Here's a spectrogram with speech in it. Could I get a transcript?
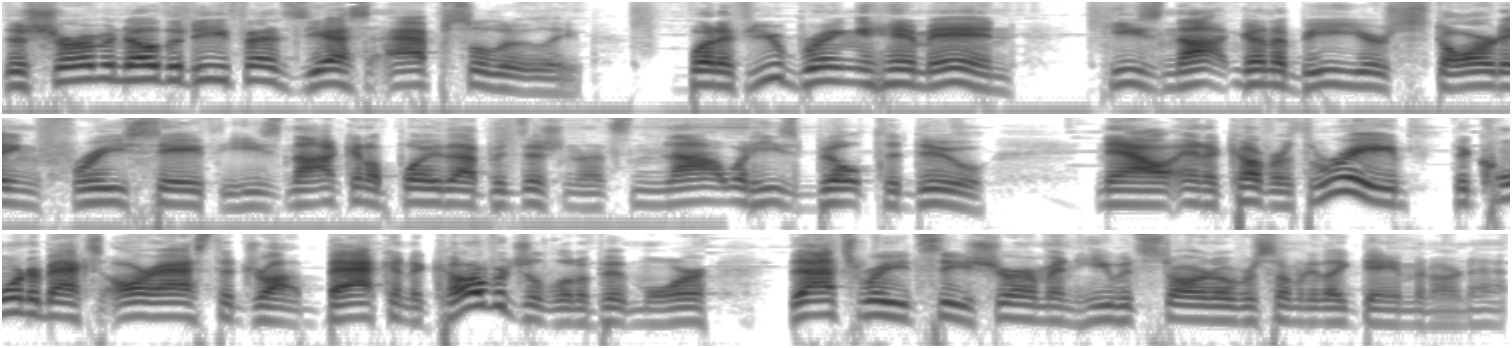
Does Sherman know the defense? Yes, absolutely. But if you bring him in He's not going to be your starting free safety. He's not going to play that position. That's not what he's built to do. Now, in a cover three, the cornerbacks are asked to drop back into coverage a little bit more. That's where you'd see Sherman. He would start over somebody like Damon Arnette.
